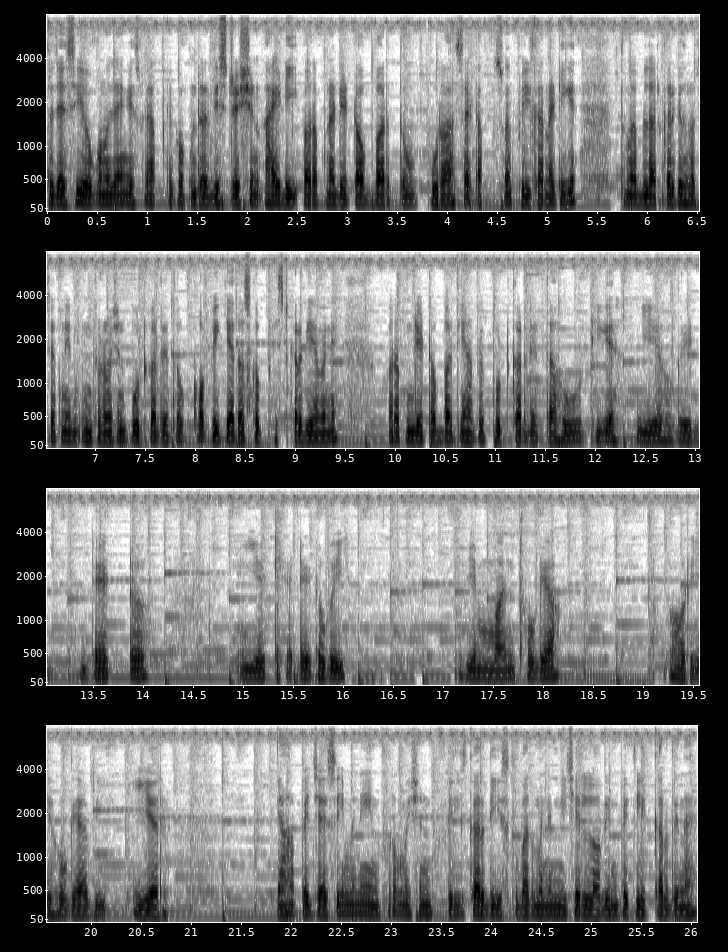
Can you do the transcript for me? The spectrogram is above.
तो जैसे ही ओपन हो जाएँगे, इसमें अपने को अपनी रजिस्ट्रेशन आईडी और अपना डेट ऑफ़ बर्थ तो पूरा सेटअप उसमें फिल करना है, ठीक है? तो मैं ब्लर करके थोड़ा सा अपनी इन्फॉर्मेशन पुट कर देता हूँ। कॉपी किया था, उसको पेस्ट कर दिया मैंने। और अपनी डेट ऑफ़ बर्थ यहाँ पर पुट कर देता हूँ, ठीक है? ये हो गई डेट ये ठीक है डेट हो गई? ये मंथ हो गया और ये हो गया अभी ईयर यहाँ पे जैसे ही मैंने इन्फॉर्मेशन फिल कर दी, इसके बाद मैंने नीचे लॉगिन पे क्लिक कर देना है।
